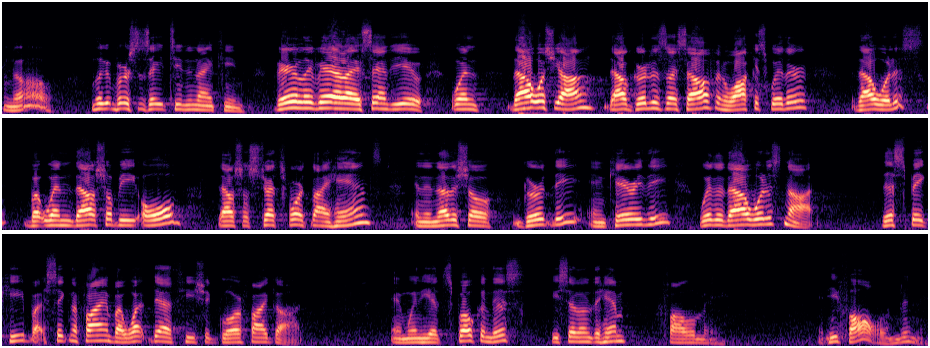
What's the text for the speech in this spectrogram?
No. Look at verses 18 and 19. Verily, verily, I say unto you, when thou wast young, thou girdest thyself and walkest whither thou wouldest. But when thou shalt be old, thou shalt stretch forth thy hands, and another shall gird thee and carry thee whither thou wouldest not. This spake he, by signifying by what death he should glorify God. And when he had spoken this, he said unto him, Follow me. And he followed him, didn't he?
